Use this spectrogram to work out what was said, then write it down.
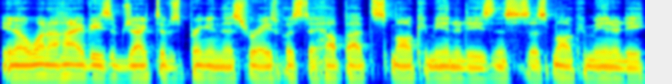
You know, one of Hy-Vee's objectives bringing this race was to help out small communities, and this is a small community.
